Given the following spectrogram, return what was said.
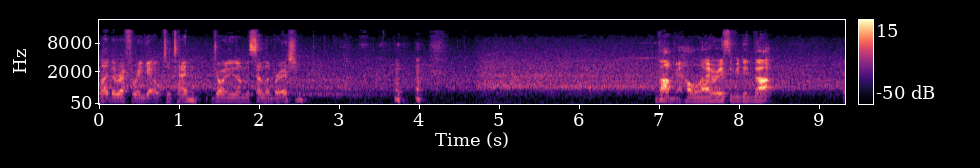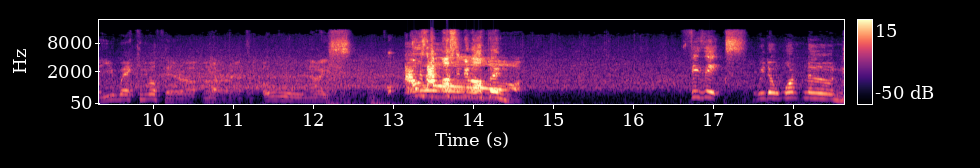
Let the referee get up to 10, joining on the celebration. That'd be hilarious if he did that. Are you waking him up here? Or? Oh, Yep. right, okay. oh nice. How's that busting him oh! open? physics. We don't want none.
